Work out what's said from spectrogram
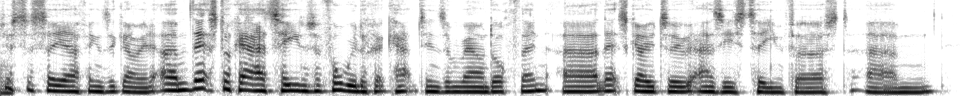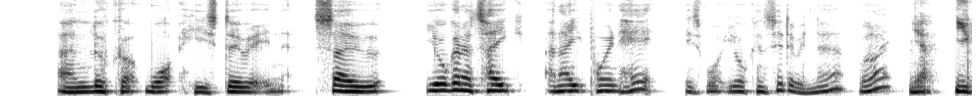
just to see how things are going. Um, let's look at our teams before we look at captains and round off. Then uh, let's go to Az's team first um, and look at what he's doing. So you're going to take an eight point hit is what you're considering now, right? Yeah, you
